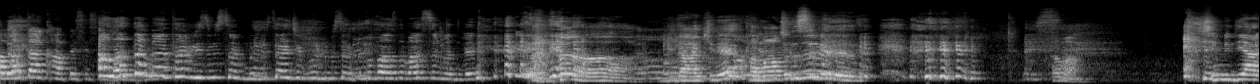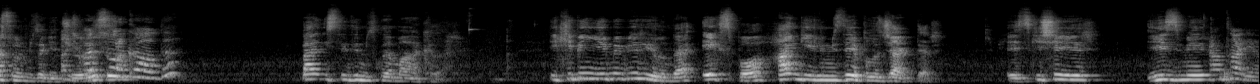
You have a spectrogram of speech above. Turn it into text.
Allah'tan KPSS. Allah'tan ben tam yüzümü sokmadım. Sadece burnumu soktum. Bu fazla bastırmadı beni. Aa, bir dahakine tamamını süreriz. tamam. Şimdi diğer sorumuza Kaç geçiyoruz. soru kaldı? Ben istediğimiz zamana kadar. 2021 yılında Expo hangi ilimizde yapılacaktır? Eskişehir, İzmir, Antalya.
